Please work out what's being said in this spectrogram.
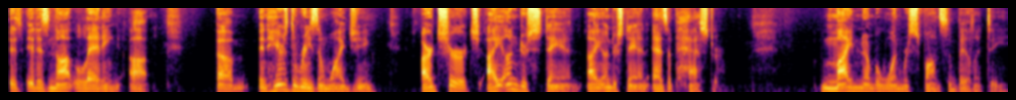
It is not letting up. um, and here's the reason why, Gene. Our church, I understand, I understand as a pastor, my number one responsibility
